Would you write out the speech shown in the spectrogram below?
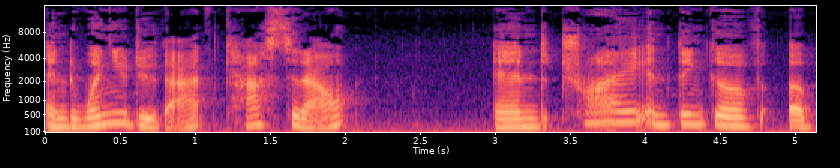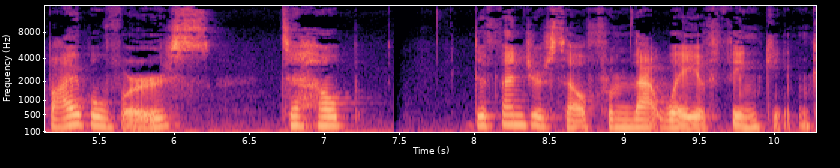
And when you do that, cast it out and try and think of a Bible verse to help defend yourself from that way of thinking.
